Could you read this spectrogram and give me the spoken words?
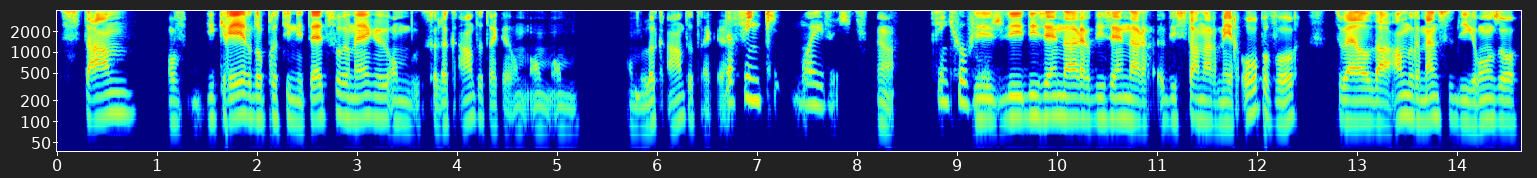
staan of die creëren de opportuniteit voor hun eigen om geluk aan te trekken, om, om, om, om geluk aan te trekken. Dat vind ik mooi gezegd. Ja. Vind ik goed gezegd. Die, die, die, zijn daar, die, zijn daar, die staan daar meer open voor. Terwijl dat andere mensen die gewoon zo...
